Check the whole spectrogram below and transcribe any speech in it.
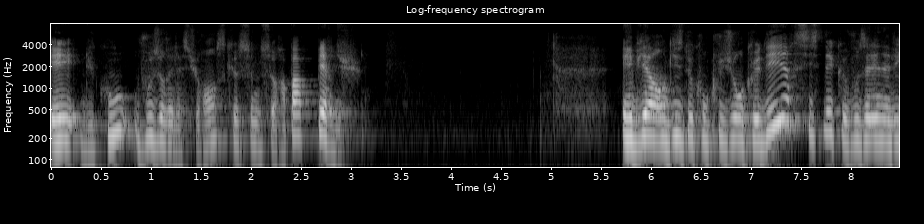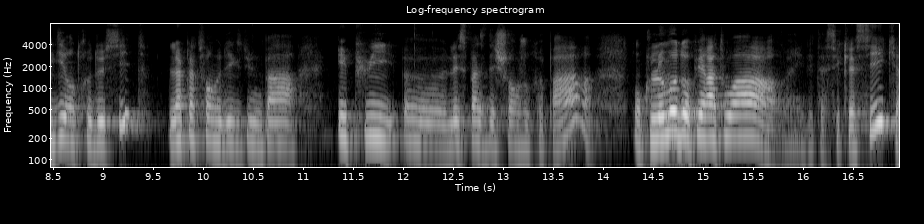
et du coup vous aurez l'assurance que ce ne sera pas perdu. Eh bien en guise de conclusion que dire si ce n'est que vous allez naviguer entre deux sites, la plateforme EDX d'une part et puis euh, l'espace d'échange autre part. Donc le mode opératoire ben, il est assez classique,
